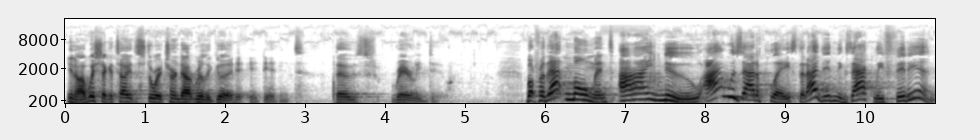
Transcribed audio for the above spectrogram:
you know, I wish I could tell you the story turned out really good. It, it didn't. Those rarely do. But for that moment, I knew I was at a place that I didn't exactly fit in.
